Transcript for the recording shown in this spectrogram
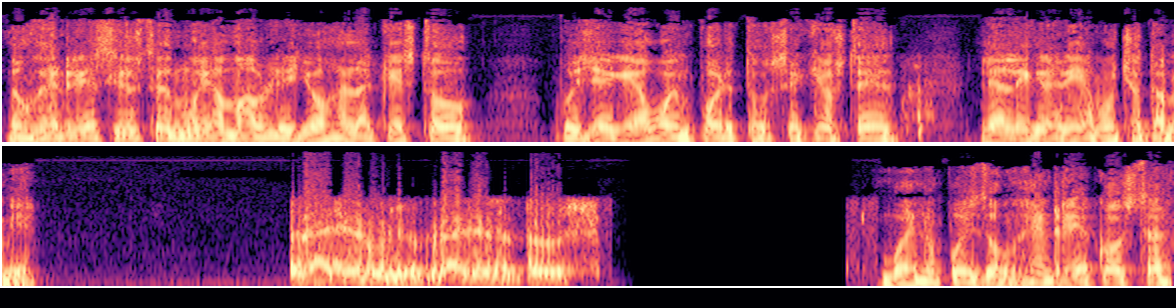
Don Henry, ha sido usted muy amable y ojalá que esto pues llegue a buen puerto. Sé que a usted le alegraría mucho también. Gracias, Julio. Gracias a todos. Bueno, pues don Henry Acosta,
